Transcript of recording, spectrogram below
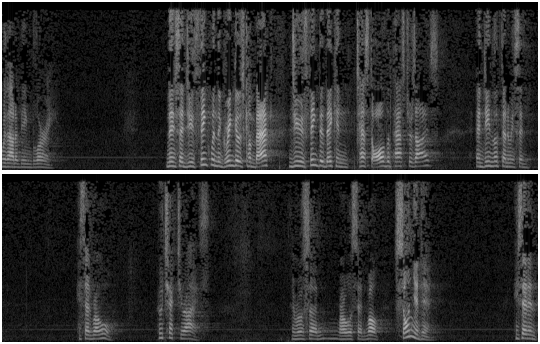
without it being blurry. And they said, Do you think when the gringos come back, do you think that they can test all the pastor's eyes? And Dean looked at him, he said, he said, Raul, who checked your eyes? And Raul said, Raul said, well, Sonia did. He said, and,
